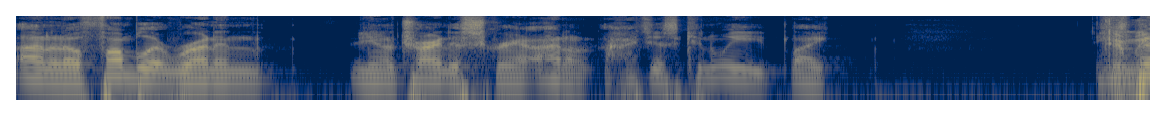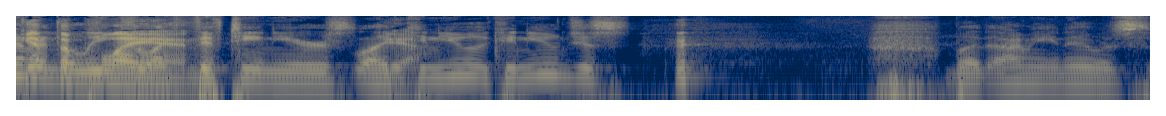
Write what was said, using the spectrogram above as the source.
I don't know, fumble it running, you know, trying to scram. I don't. I just can we like. He's Can we been get in the league play for like in? 15 years. Like, Yeah. can you can you just? but I mean, it was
